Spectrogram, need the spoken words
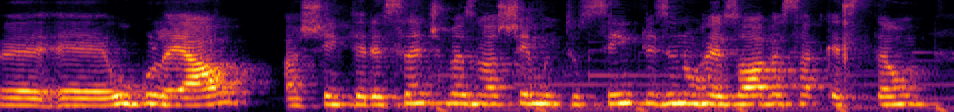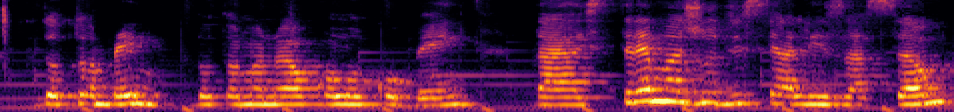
é, é, Hugo Leal, achei interessante, mas não achei muito simples e não resolve essa questão que o doutor, doutor Manuel colocou bem, da extrema judicialização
